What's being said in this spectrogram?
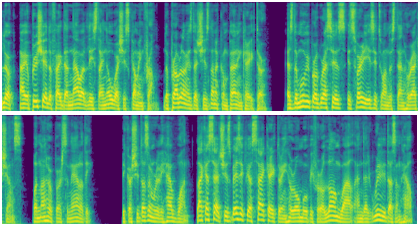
Look, I appreciate the fact that now at least I know where she's coming from. The problem is that she's not a compelling character. As the movie progresses, it's very easy to understand her actions, but not her personality. Because she doesn't really have one. Like I said, she's basically a side character in her own movie for a long while, and that really doesn't help.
